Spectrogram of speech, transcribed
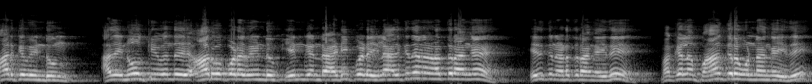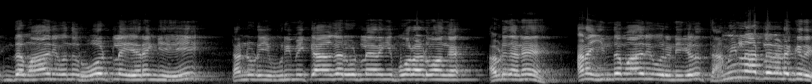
பார்க்க வேண்டும். அதை நோக்கி வந்து ஆர்வப்பட வேண்டும் என்கின்ற அடிப்படையில் அதுக்கு தான் நடத்துறாங்க? எதுக்கு நடத்துறாங்க இது? மக்கள்லாம் பார்க்குற ஒன்றாங்க இது. இந்த மாதிரி வந்து ரோட்டில் இறங்கி தன்னுடைய உரிமைக்காக ரோட்ல இறங்கி போராடுவாங்க. அப்படிதானே? ஆனா இந்த மாதிரி ஒரு நிகழ்வு தமிழ்நாட்டில் நடக்குது.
